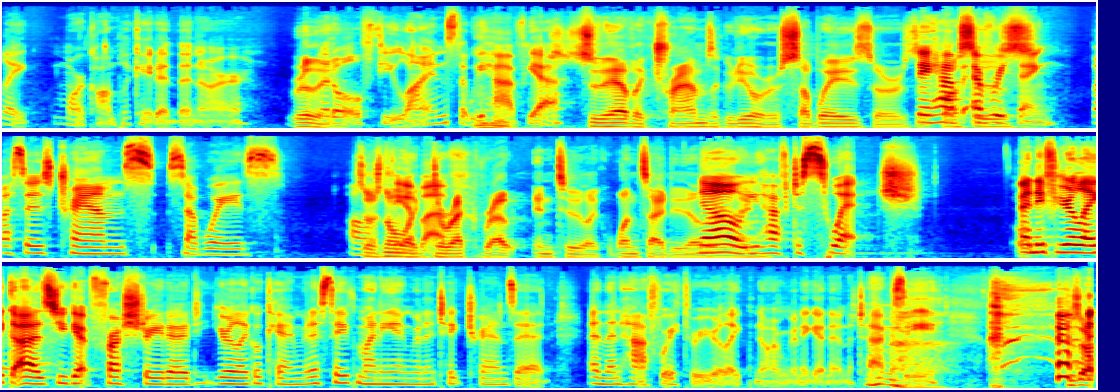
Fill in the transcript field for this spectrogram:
like more complicated than our Really? Mm-hmm. little few lines that we have. Yeah. So they have like trams like we do, or subways, or is They it have buses? everything. Buses, trams, subways. All So there's of no the like above. direct route into like one side to the other. No, thing? you have to switch. And if you're like us, you get frustrated. You're like, okay, I'm going to save money. I'm going to take transit. And then halfway through, you're like, no, I'm going to get in a taxi. because our,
